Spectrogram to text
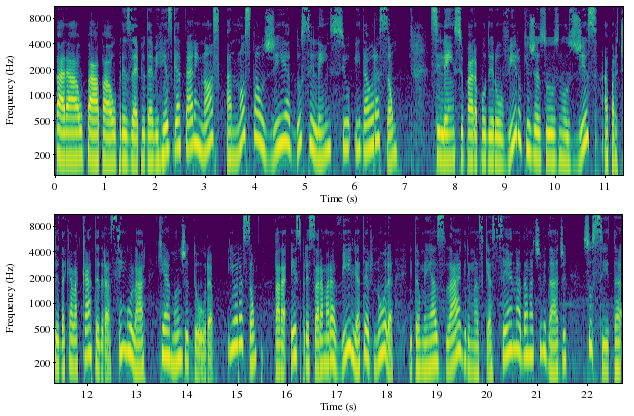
Para o Papa, o presépio deve resgatar em nós a nostalgia do silêncio e da oração Silêncio para poder ouvir o que Jesus nos diz a partir daquela cátedra singular que é a manjedoura. E oração para expressar a maravilha, a ternura e também as lágrimas que a cena da Natividade suscita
